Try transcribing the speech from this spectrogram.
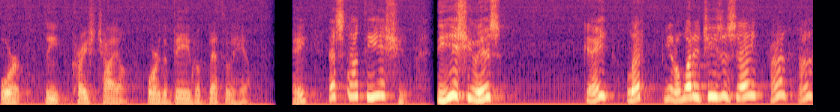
or the Christ child, or the babe of Bethlehem. Okay? That's not the issue. The issue is, okay, let, you know, what did Jesus say? Huh? Huh?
